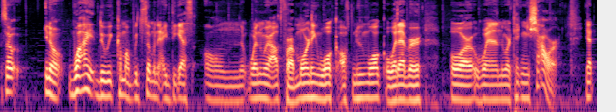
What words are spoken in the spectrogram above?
so you know why do we come up with so many ideas on when we're out for a morning walk, afternoon walk, or whatever, or when we're taking a shower? Yet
